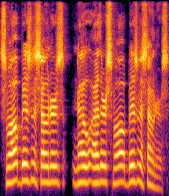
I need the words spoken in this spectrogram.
Small business owners know other small business owners.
